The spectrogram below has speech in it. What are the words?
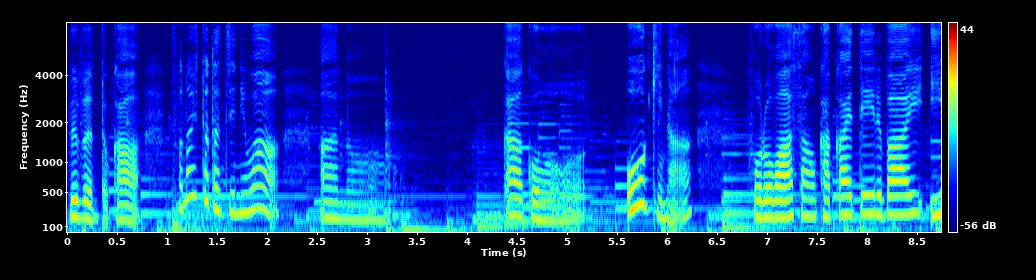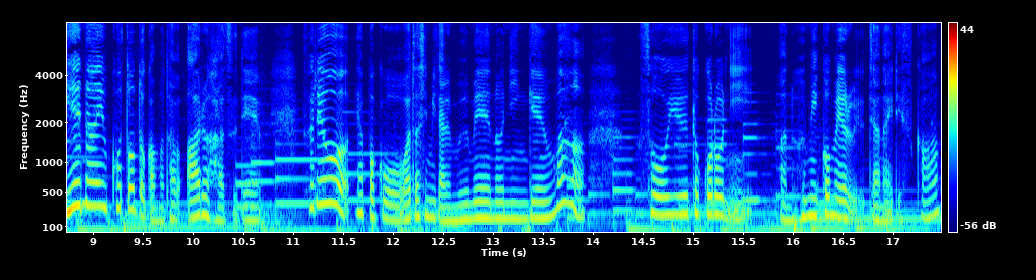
部分とかその人たちにはあのがこう大きなフォロワーさんを抱えている場合言えないこととかも多分あるはずでそれをやっぱこう私みたいな無名の人間はそういうところにあの踏み込めるじゃないですか。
